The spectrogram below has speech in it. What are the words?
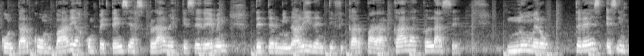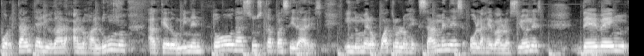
contar con varias competencias claves que se deben determinar e identificar para cada clase. Número Tres, es importante ayudar a los alumnos a que dominen todas sus capacidades. Y número cuatro, los exámenes o las evaluaciones deben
